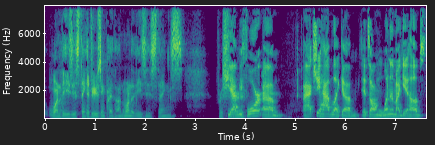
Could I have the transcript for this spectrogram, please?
one of the easiest things. If you're using Python, one of the easiest things for sure. Yeah, before um, I actually have like um, it's on one of my GitHubs.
